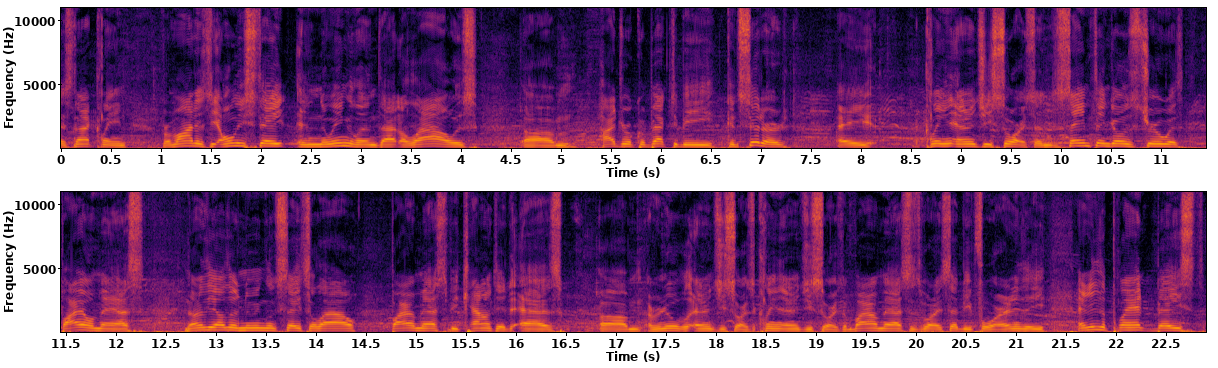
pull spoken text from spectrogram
is not clean. Vermont is the only state in New England that allows um, Hydro Quebec to be considered a clean energy source. And the same thing goes true with biomass. None of the other New England states allow biomass to be counted as um, a renewable energy source, a clean energy source. And biomass is what I said before. Any of the any of the plant-based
